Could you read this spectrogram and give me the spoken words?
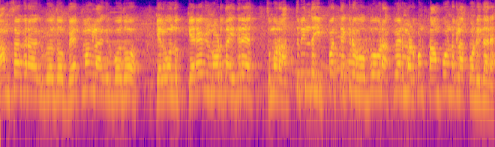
ರಾಮಸಾಗರ ಆಗಿರ್ಬೋದು, ಬೇತ್ಮಂಗ್ಲ ಆಗಿರ್ಬೋದು, ಕೆಲವೊಂದು ಕೆರೆಗಳು ನೋಡ್ತಾ ಇದ್ರೆ ಸುಮಾರು ಹತ್ತರಿಂದ ಇಪ್ಪತ್ತು ಎಕರೆ ಒಬ್ಬೊಬ್ರು ಅಕ್ವೇರ್ ಮಾಡ್ಕೊಂಡು ಕಾಂಪೌಂಡ್ಗಳು ಹಾಕ್ಕೊಂಡಿದ್ದಾರೆ.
